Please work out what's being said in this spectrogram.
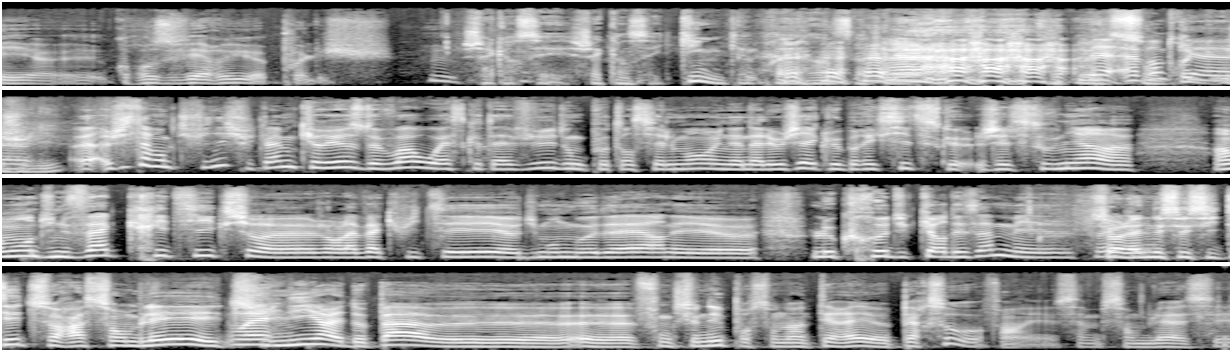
et grosse verrue poilue. Chacun ses, chacun ses kinks après. Hein, ça, ça Mais avant truc, que, Julie. Euh, juste avant que tu finisses, je suis quand même curieuse de voir où est-ce que tu as vu donc potentiellement une analogie avec le Brexit, parce que j'ai le souvenir euh, un moment d'une vague critique sur euh, genre la vacuité euh, du monde moderne et euh, le creux du cœur des âmes. Mais sur la que... nécessité de se rassembler et de ouais. s'unir et de pas euh, fonctionner pour son intérêt perso. Enfin, ça me semblait assez.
